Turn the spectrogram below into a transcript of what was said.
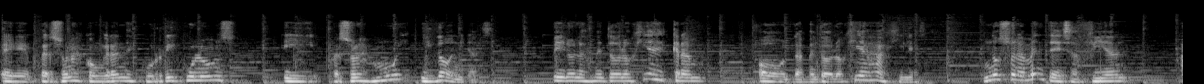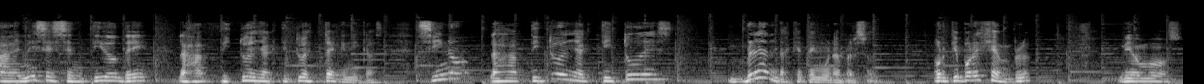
eh, personas con grandes currículums y personas muy idóneas. Pero las metodologías Scrum o las metodologías ágiles no solamente desafían en ese sentido de las aptitudes y actitudes técnicas, sino las aptitudes y actitudes blandas que tenga una persona. Porque, por ejemplo, digamos,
